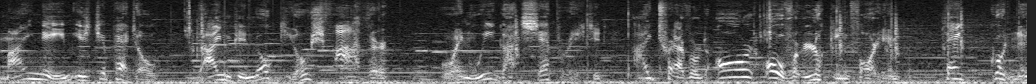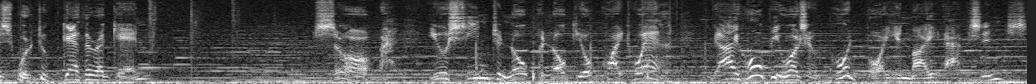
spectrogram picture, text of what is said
My name is Geppetto. I'm Pinocchio's father. When we got separated, I traveled all over looking for him. Thank goodness we're together again. So, you seem to know Pinocchio quite well. I hope he was a good boy in my absence.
